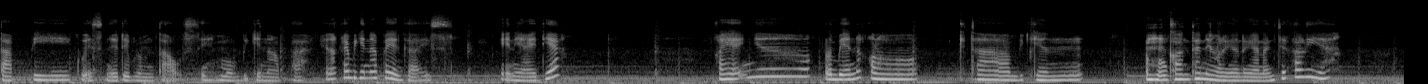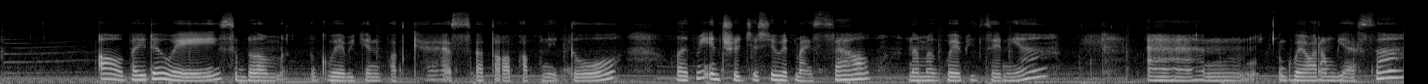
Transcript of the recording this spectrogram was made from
Tapi gue sendiri belum tahu sih mau bikin apa. Enaknya bikin apa ya guys? Ini idea? Kayaknya lebih enak kalau kita bikin konten yang ringan-ringan aja kali ya. Oh, by the way, sebelum gue bikin podcast atau apa pun itu, let me introduce you with myself. Nama gue Vizenia, and gue orang biasa,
